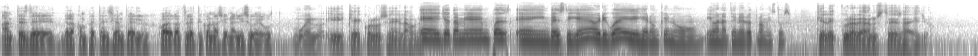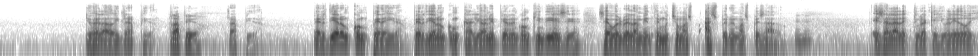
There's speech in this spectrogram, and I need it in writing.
antes de, de la competencia ante el cuadro Atlético Nacional y su debut. Bueno, ¿y qué conoce Laura? Eh, yo también pues eh, investigué, averigüé y dijeron que no iban a tener otro amistoso. ¿Qué lectura le dan ustedes a ello? Yo se la doy rápida, Rápido. rápida. Perdieron con Pereira, perdieron con Calión y pierden con Quindío y se, se vuelve el ambiente mucho más áspero y más pesado. Esa es la lectura que yo le doy.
